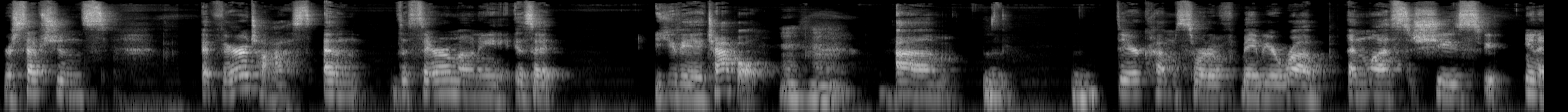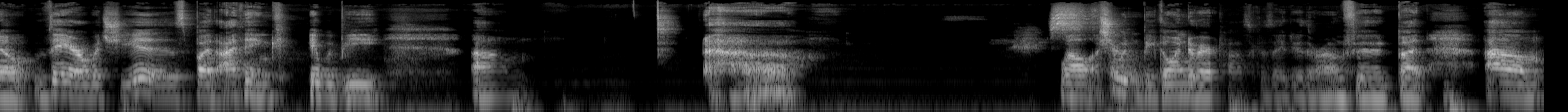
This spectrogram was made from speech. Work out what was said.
receptions at Veritas and the ceremony is at UVA Chapel. Hmm um, there comes sort of maybe a rub unless she's you know there which she is but i think it would be um, uh, well she wouldn't be going to veritas because they do their own food but um,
